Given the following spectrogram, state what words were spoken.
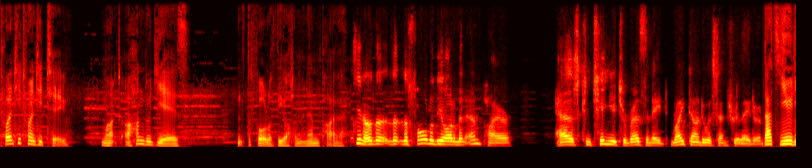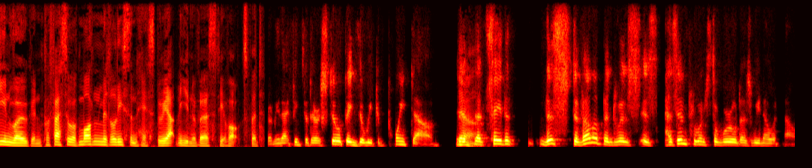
Twenty twenty two marked a hundred years since the fall of the Ottoman Empire. You know, the, the, the fall of the Ottoman Empire has continued to resonate right down to a century later. That's Eugene Rogan, Professor of Modern Middle Eastern History at the University of Oxford. I mean, I think that there are still things that we can point down that, Yeah. that say that this development was is has influenced the world as we know it now.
